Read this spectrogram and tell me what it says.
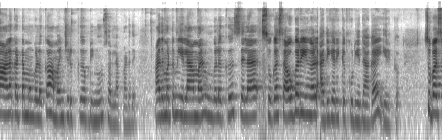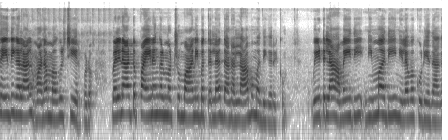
காலகட்டம் உங்களுக்கு அமைஞ்சிருக்கு அப்படின்னு சொல்லப்படுது. அது மட்டும் இல்லாமல் உங்களுக்கு சில சுக சௌகரியங்கள் அதிகரிக்கக்கூடியதாக இருக்குது சுப செய்திகளால் மன மகிழ்ச்சி ஏற்படும். வெளிநாட்டு பயணங்கள் மற்றும் வாணிபத்தில் தன லாபம் அதிகரிக்கும். வீட்டில் அமைதி நிம்மதி நிலவக்கூடியதாக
